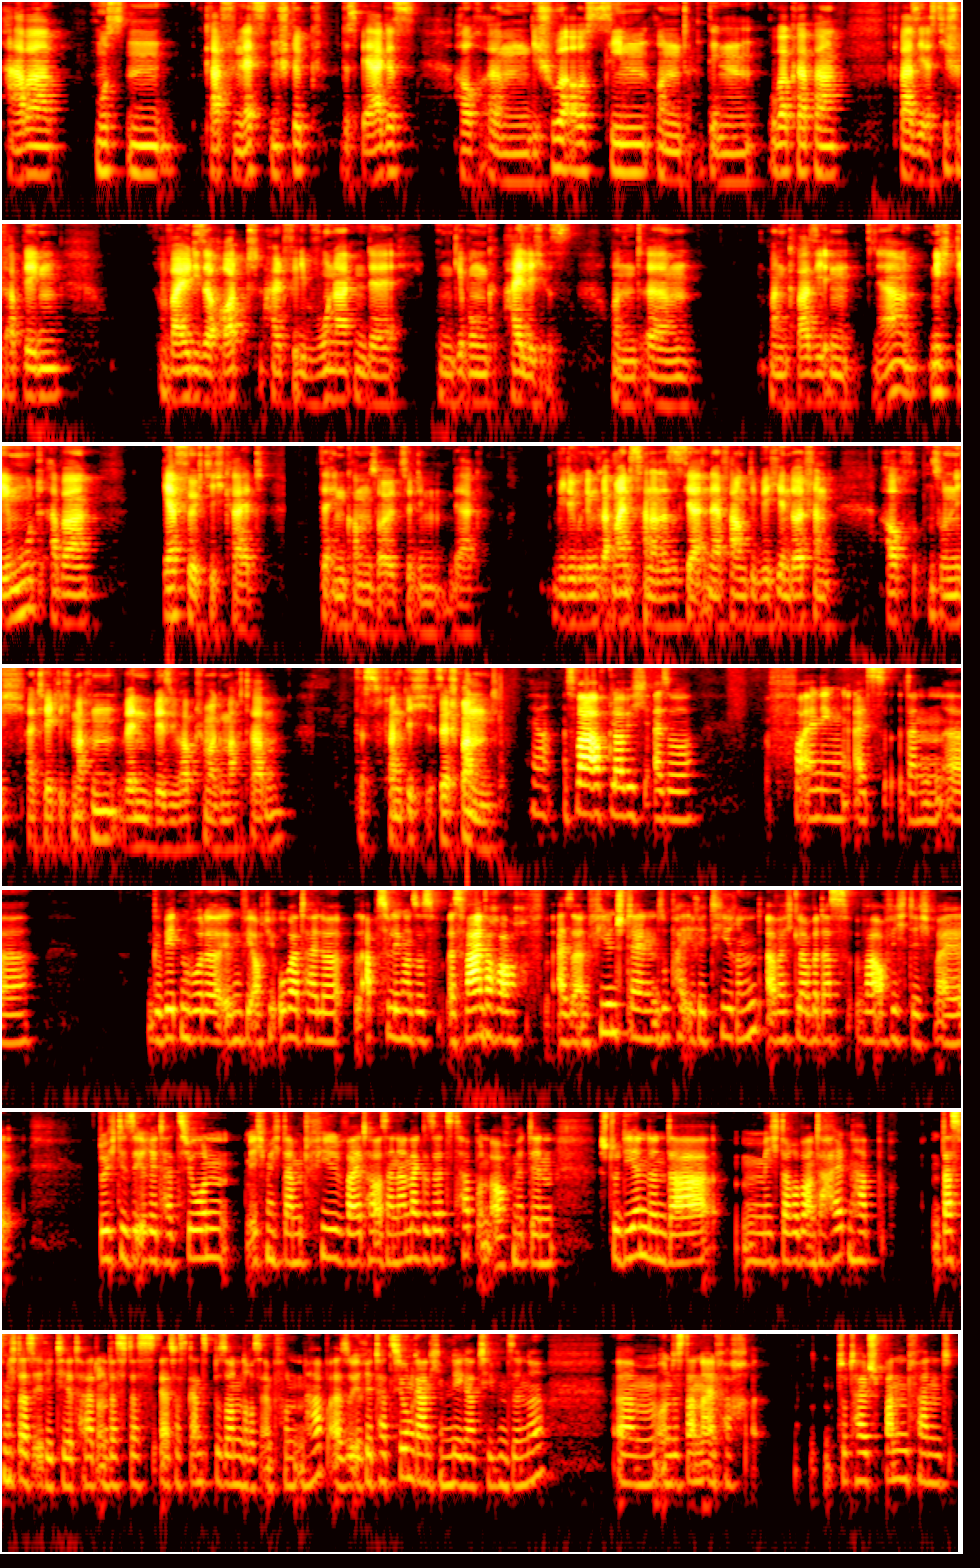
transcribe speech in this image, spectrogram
aber mussten gerade für den letzten Stück des Berges auch ähm, die Schuhe ausziehen und den Oberkörper, quasi das T-Shirt ablegen, weil dieser Ort halt für die Bewohner in der Umgebung heilig ist. Und ähm, man quasi in, ja, nicht Demut, aber Ehrfürchtigkeit dahin kommen soll zu dem Werk. Wie du eben gerade meintest, Hannah, das ist ja eine Erfahrung, die wir hier in Deutschland auch so nicht alltäglich machen, wenn wir sie überhaupt schon mal gemacht haben. Das fand ich sehr spannend. Ja, es war auch, glaube ich, also vor allen Dingen, als dann äh, gebeten wurde, irgendwie auch die Oberteile abzulegen und so. Es, war einfach auch, also an vielen Stellen super irritierend, aber ich glaube, das war auch wichtig, weil durch diese Irritation ich mich damit viel weiter auseinandergesetzt habe und auch mit den Studierenden da mich darüber unterhalten habe, dass mich das irritiert hat und dass ich das als etwas ganz Besonderes empfunden habe. Also Irritation gar nicht im negativen Sinne. Ähm, und es dann einfach total spannend fand,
